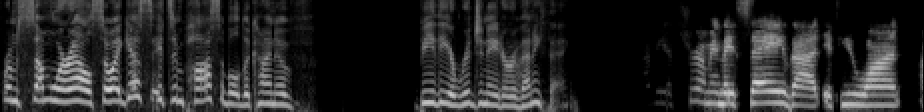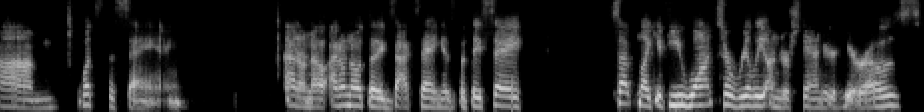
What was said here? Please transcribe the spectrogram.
from somewhere else so i guess it's impossible to kind of be the originator of anything I mean, It's true. I mean, they say that if you want, um, what's the saying? I don't know. I don't know what the exact saying is, but they say, like, if you want to really understand your heroes,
